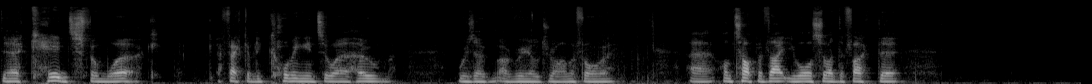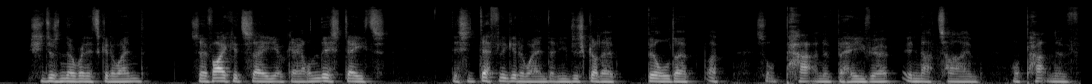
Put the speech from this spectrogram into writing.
their kids from work effectively coming into her home was a, a real drama for her. Uh, on top of that, you also had the fact that she doesn't know when it's going to end. So if I could say, okay, on this date, this is definitely going to end, and you've just got to build a, a sort of pattern of behaviour in that time or pattern of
